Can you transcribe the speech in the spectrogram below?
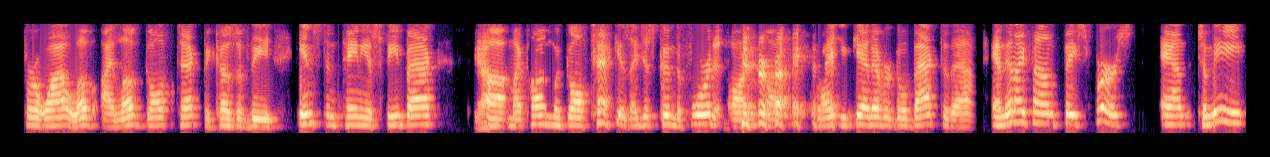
for a while. Love i love GolfTEC because of the instantaneous feedback. Yeah. Uh, my problem with GolfTEC is i just couldn't afford it on, right. on right? You can't ever go back to that and then i found face first. And to me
